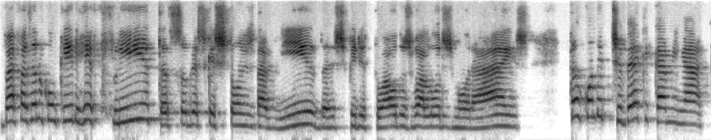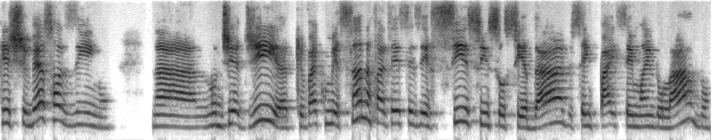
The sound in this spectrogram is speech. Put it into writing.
vai fazendo com que ele reflita sobre as questões da vida espiritual, dos valores morais. Então, quando ele tiver que caminhar, que estiver sozinho na, no dia a dia, que vai começando a fazer esse exercício em sociedade, sem pai, sem mãe do lado,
